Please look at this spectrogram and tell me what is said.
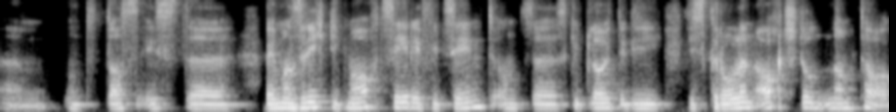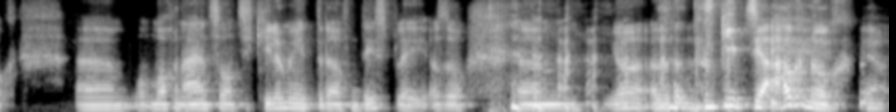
Ähm, und das ist, äh, wenn man es richtig macht, sehr effizient. Und äh, es gibt Leute, die, die scrollen acht Stunden am Tag ähm, und machen 21 Kilometer auf dem Display. Also ähm, ja, also das gibt es ja auch noch. Ja.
